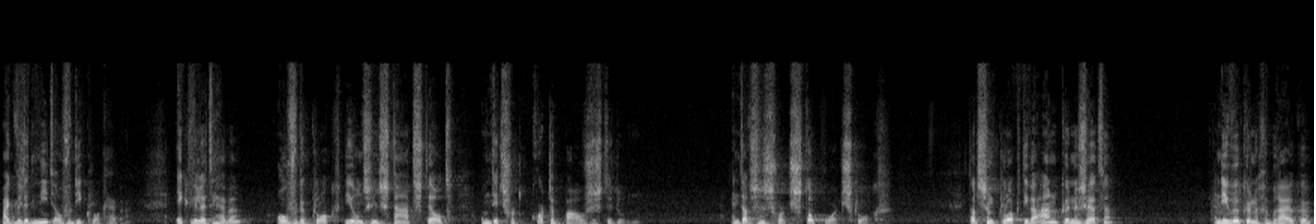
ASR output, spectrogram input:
Maar ik wil het niet over die klok hebben. Ik wil het hebben over de klok die ons in staat stelt om dit soort korte pauzes te doen. En dat is een soort stopwatchklok. Dat is een klok die we aan kunnen zetten en die we kunnen gebruiken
